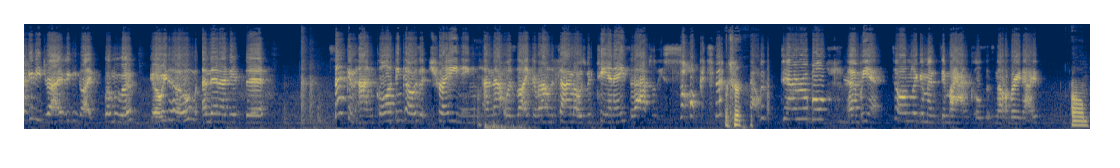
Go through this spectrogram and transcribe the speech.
agony driving, like when we were going home. And then I did the second ankle. I think I was at training, and that was like around the time I was with TNA, so that absolutely sucked. that was terrible. Um, but yeah, torn ligaments in my ankles. It's not very nice. Um,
